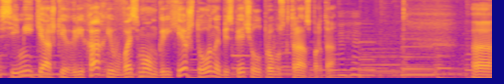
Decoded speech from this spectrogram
семи тяжких грехах и в восьмом грехе, что он обеспечивал пропуск транспорта. Э,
